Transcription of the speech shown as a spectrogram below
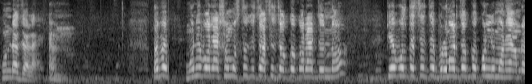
কুন্ডা জ্বালায়। তবে মণিবরা সমস্ত কিছু আছে যজ্ঞ করার জন্য। কে বলতেছে যে ব্রহ্মার যজ্ঞ করলে মনে হয় আমরা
